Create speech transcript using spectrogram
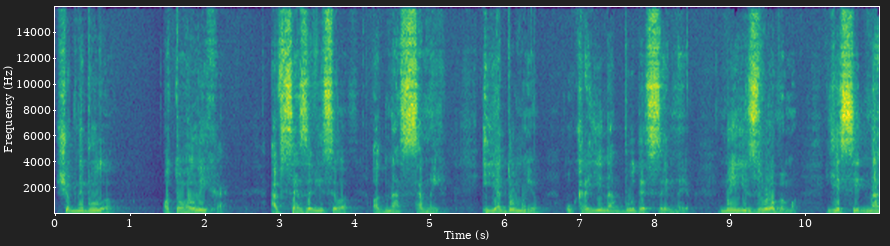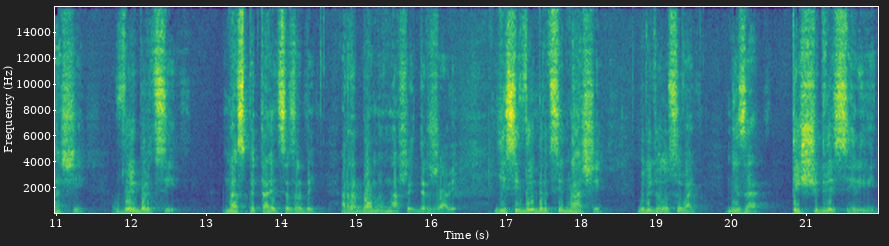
щоб не було отого лиха. А все завісило від нас самих. І я думаю, Україна буде сильною. Ми її зробимо, якщо наші виборці нас питаються зробити рабами в нашій державі. Якщо виборці наші будуть голосувати не за 1200 гривень,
